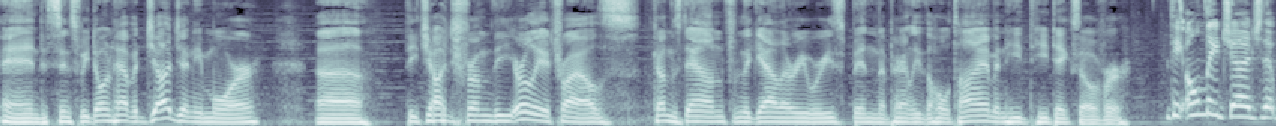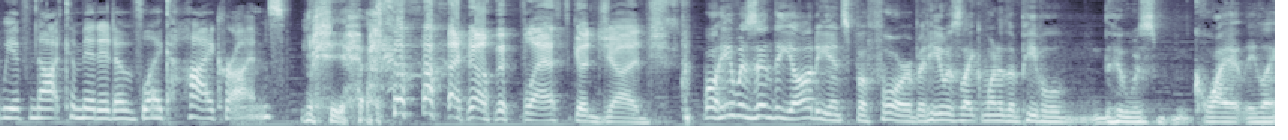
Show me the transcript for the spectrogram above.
and since we don't have a judge anymore, uh the judge from the earlier trials comes down from the gallery where he's been apparently the whole time and he he takes over. the only judge that we have not committed of like high crimes. yeah, I know the last good judge. Well, he was in the audience before, but he was like one of the people who was quietly like,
